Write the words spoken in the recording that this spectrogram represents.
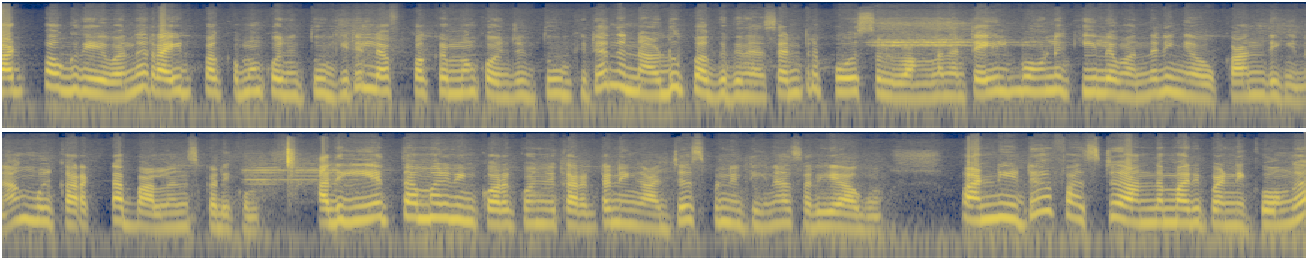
பட் பகுதியை வந்து ரைட் பக்கமும் கொஞ்சம் தூக்கிட்டு லெஃப்ட் பக்கமும் கொஞ்சம் தூக்கிட்டு அந்த நடுப்பகுதி அந்த சென்டர் போஸ் சொல்லுவாங்க அந்த டெயில் போனில் கீழே வந்து நீங்கள் உட்காந்தீங்கன்னா உங்களுக்கு கரெக்டாக பேலன்ஸ் கிடைக்கும். அதுக்கு ஏற்ற மாதிரி நீங்கள் கொஞ்சம் கரெக்டாக நீங்கள் அட்ஜஸ்ட் பண்ணிட்டீங்கன்னா ஆகும் பண்ணிட்டு ஃபஸ்ட்டு அந்த மாதிரி பண்ணிக்கோங்க.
